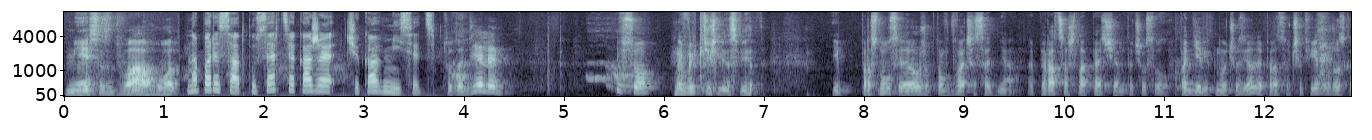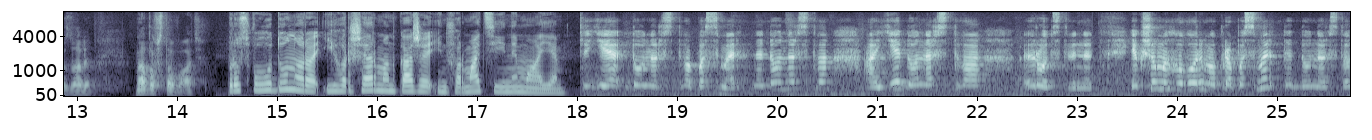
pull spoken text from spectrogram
месяц, два, год. На пересадку серця, каже, чекав місяць. Тут одели, и все, мы выключили свет. И проснулся я уже потом в 2 часа дня. Операция шла 5 с чем-то часов. В понедельник ночью сделали операцию, в четверг уже сказали, надо вставать. Про свого донора Ігор Шерман каже, інформації немає. Є донорство посмертне донорство, а є донорство родственне. Якщо ми говоримо про посмертне донорство,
